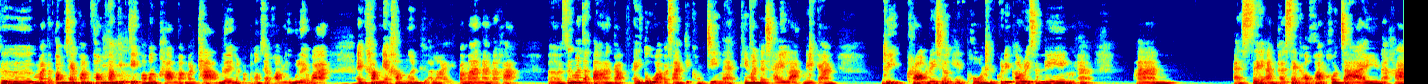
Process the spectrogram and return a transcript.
คือมันจะต้องใช้ความท่องจำจริงๆ เพราะบางคำอะมันถามเลยเหมือนแบบมันต้องใช้ความรู้เลยว่า ไอ้คำเนี้ยคำเหมือนคืออะไร ประมาณนั้นนะคะเออซึ่งมันจะต่างกับไอ้ตัวภาษาอังกฤษของ GMAT ที่มันจะใช้หลักในการวิเคราะห์ในเชิงเหตุผลหรือ critical reasoning อ่าอ่าน essay อ่าน passage เอาความเข้าใจนะคะ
